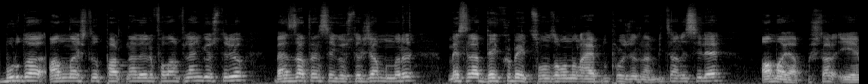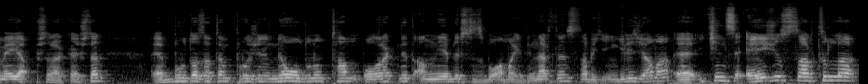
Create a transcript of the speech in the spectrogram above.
Burada anlaştığı partnerleri falan filan gösteriyor. Ben zaten size göstereceğim bunları. Mesela Decubate son zamanların hype'lı projelerden bir tanesiyle AMA yapmışlar. EMA yapmışlar arkadaşlar. E, burada zaten projenin ne olduğunu tam olarak net anlayabilirsiniz bu AMA'yı dinlerseniz. Tabii ki İngilizce ama. E, ikincisi Angel Starter'la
